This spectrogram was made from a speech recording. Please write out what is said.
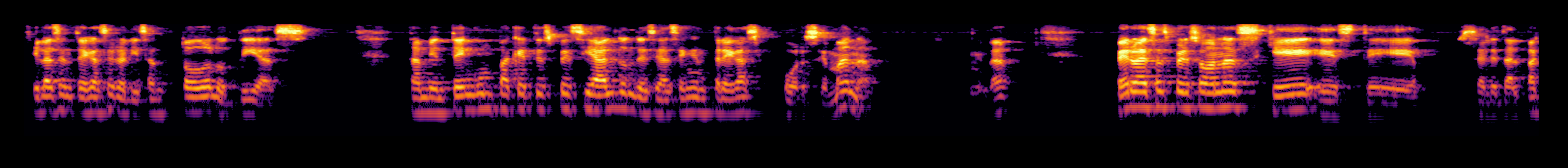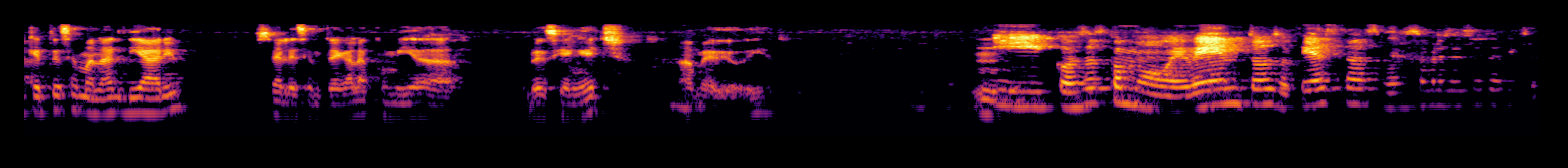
Sí, las entregas se realizan todos los días. También tengo un paquete especial donde se hacen entregas por semana, ¿verdad? Pero a esas personas que este, se les da el paquete semanal diario, se les entrega la comida recién hecha a mediodía. Y cosas como eventos o fiestas, ¿vos ofreces ese servicio?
